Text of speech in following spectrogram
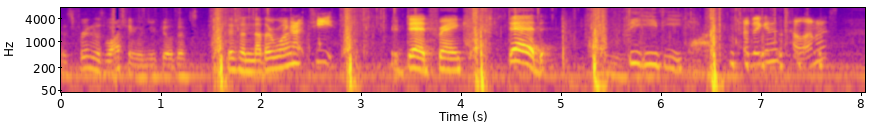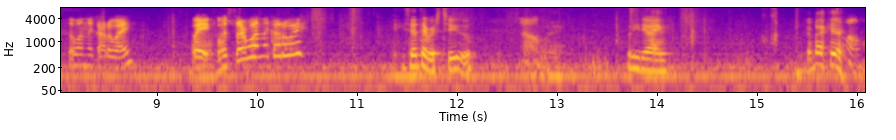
His friend was watching when you killed him. There's another I one. got teeth. You're dead, Frank. Dead. D E D. Are they gonna tell on us? The one that got away? Wait, was there one that got away? He said there was two. No. Wait. What are you doing? Come back here. Oh,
